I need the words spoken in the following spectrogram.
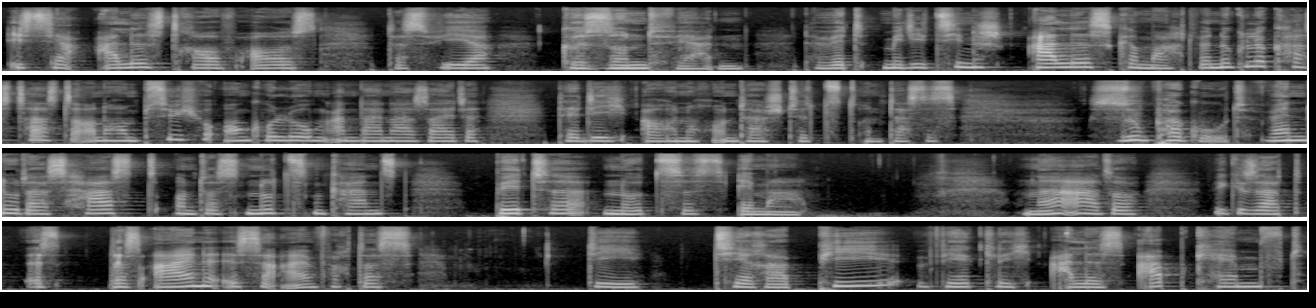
ist ja alles drauf aus, dass wir gesund werden. Da wird medizinisch alles gemacht. Wenn du Glück hast, hast du auch noch einen Psychoonkologen an deiner Seite, der dich auch noch unterstützt. Und das ist super gut. Wenn du das hast und das nutzen kannst, bitte nutze es immer. Ne? Also, wie gesagt, es, das eine ist ja einfach, dass die Therapie wirklich alles abkämpft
